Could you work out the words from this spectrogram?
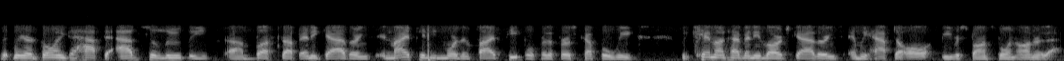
That we are going to have to absolutely um, bust up any gatherings, in my opinion, more than five people for the first couple of weeks. We cannot have any large gatherings, and we have to all be responsible and honor that.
